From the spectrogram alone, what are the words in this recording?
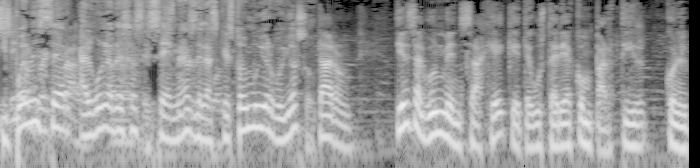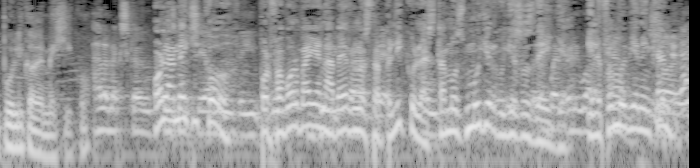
y pueden ser algunas de esas escenas de las que estoy muy orgulloso. ¿Tienes algún mensaje que te gustaría compartir con el público de México. Hola México, por favor vayan a ver nuestra película, estamos muy orgullosos de ella. y le fue muy bien en Cannes.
